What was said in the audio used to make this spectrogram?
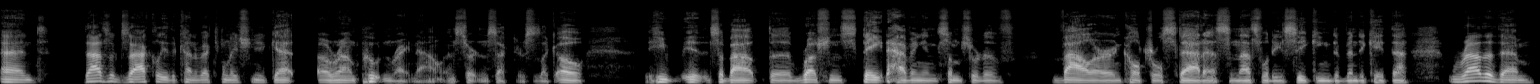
And that's exactly the kind of explanation you get around Putin right now in certain sectors. It's like, oh, he it's about the Russian state having in some sort of valor and cultural status, and that's what he's seeking to vindicate that, rather than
